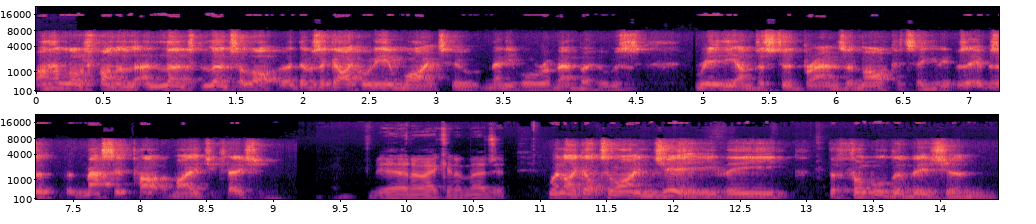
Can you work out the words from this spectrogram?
I had a lot of fun and, and learned learned a lot. There was a guy called Ian White, who many will remember, who was really understood brands and marketing, and it was it was a massive part of my education. Yeah, no, I can imagine. When I got to IMG, the the football division,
